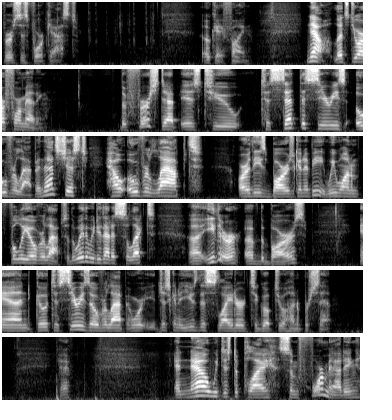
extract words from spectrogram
versus Forecast. Okay, fine. Now, let's do our formatting. The first step is to, to set the series overlap, and that's just how overlapped are these bars going to be. We want them fully overlapped. So the way that we do that is select uh, either of the bars and go to series overlap and we're just going to use this slider to go up to 100%. Okay. And now we just apply some formatting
